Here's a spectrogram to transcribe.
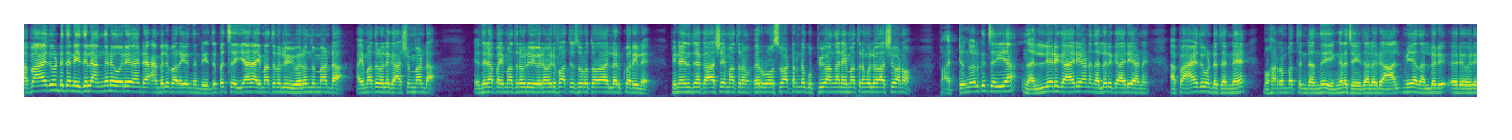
അപ്പോൾ ആയതുകൊണ്ട് തന്നെ ഇതിൽ അങ്ങനെ ഒരു എന്റെ അമൽ പറയുന്നുണ്ട്. ഇതിപ്പോൾ ചെയ്യാൻ അതിമാത്രം വലിയ വിവരമൊന്നും വേണ്ട. അതിമാത്രം വലിയ കാശും വേണ്ട. എന്തിനാ പൈമാത്രം വലിയ വിവരം? ഒരു ഫാത്തി സൂറത്തോ എല്ലാവർക്കും അറിയില്ലേ? പിന്നെ അതിന്റെ കാശ് മാത്രം ഒരു റോസ് വാട്ടറിന്റെ കുപ്പി വാങ്ങാൻ അതിമാത്രം വലിയ കാശ് വേണോ? പറ്റുന്നവർക്ക് ചെയ്യുക നല്ലൊരു കാര്യമാണ് നല്ലൊരു കാര്യമാണ്. അപ്പോൾ ആയതുകൊണ്ട് തന്നെ മുഹറം പത്തിന്റെ അന്ന് ഇങ്ങനെ ചെയ്താൽ ഒരു ആത്മീയ നല്ലൊരു ഒരു ഒരു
